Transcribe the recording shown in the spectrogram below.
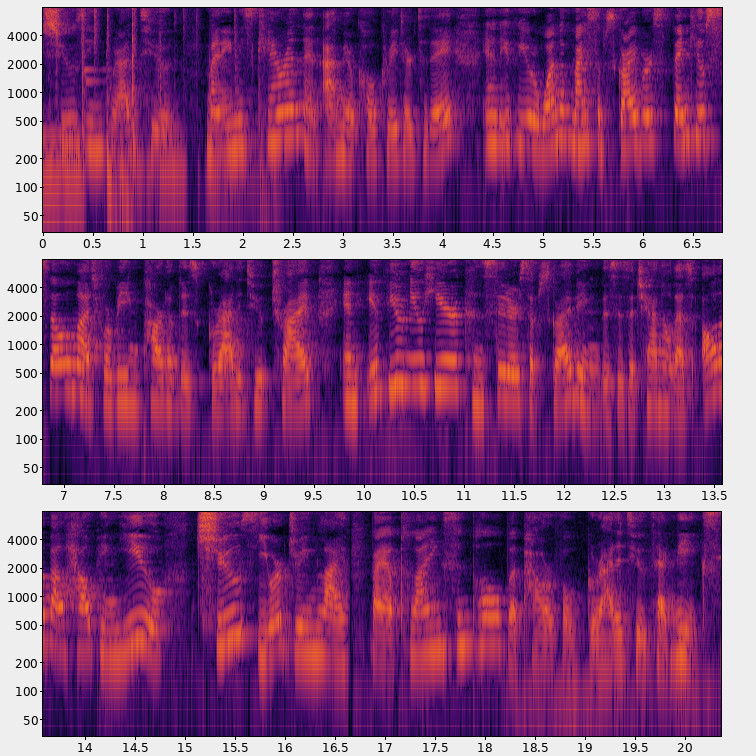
Choosing Gratitude. My name is Karen and I'm your co creator today. And if you're one of my subscribers, thank you so much for being part of this gratitude tribe. And if you're new here, consider subscribing. This is a channel that's all about helping you choose your dream life by applying simple but powerful gratitude techniques.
